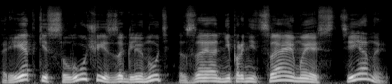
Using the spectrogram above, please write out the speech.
редкий случай заглянуть за непроницаемые стены,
